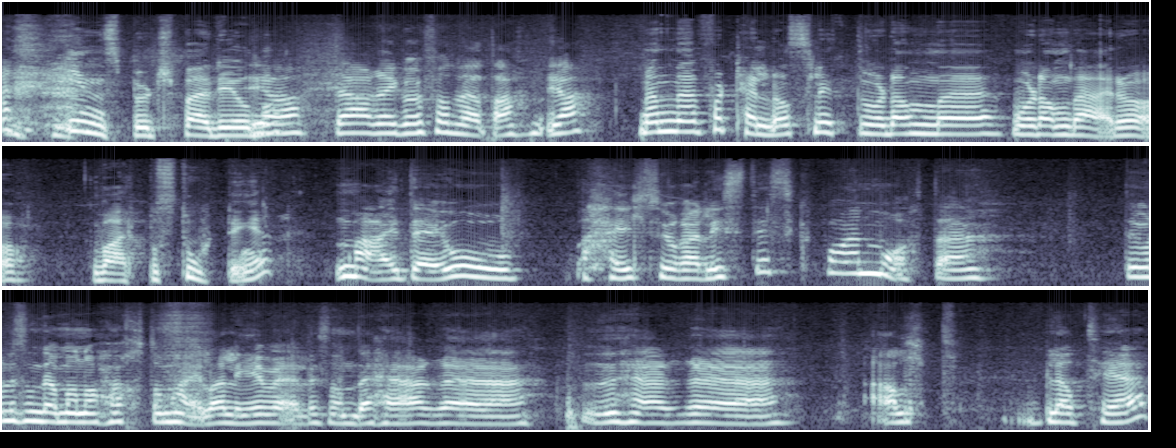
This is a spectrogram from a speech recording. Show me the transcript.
Innspurtsperioden. Ja, det har jeg òg fått vite. Ja. Men eh, fortell oss litt hvordan, eh, hvordan det er å være på Stortinget. Nei, det er jo helt surrealistisk på en måte. Det er jo liksom det man har hørt om hele livet. Liksom det her, eh, det her eh, Alt blir til.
